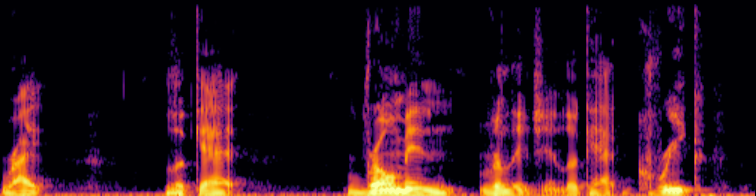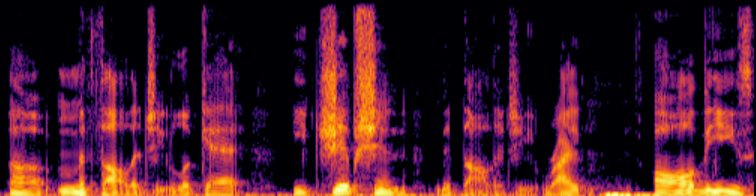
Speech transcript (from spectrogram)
Right? Look at Roman religion, look at Greek uh, mythology, look at Egyptian mythology, right? All these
